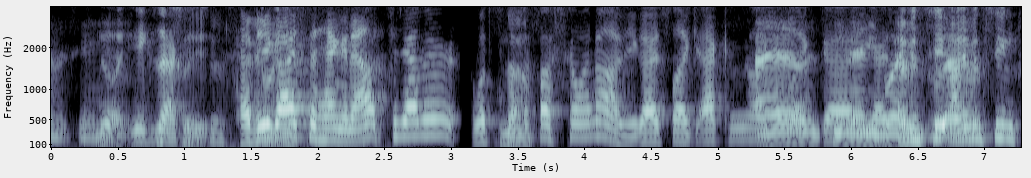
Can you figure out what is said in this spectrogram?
haven't seen No, exactly. Me. Have you Don't guys been hanging out together? What, No. what the fuck's going on? You guys like acting like haven't like seen uh, you guys- I haven't seen. I haven't seen.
